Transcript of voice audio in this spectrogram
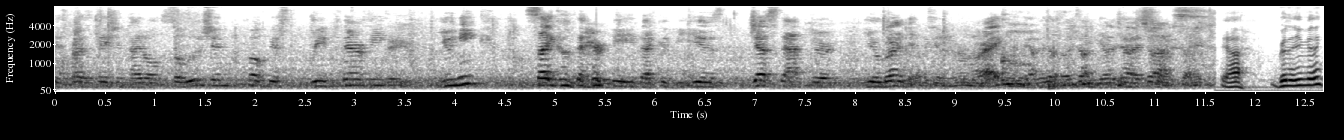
his presentation titled Solution Focused Brief Therapy Unique Psychotherapy that could be used just after you learned it. All right? Yeah, good evening.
